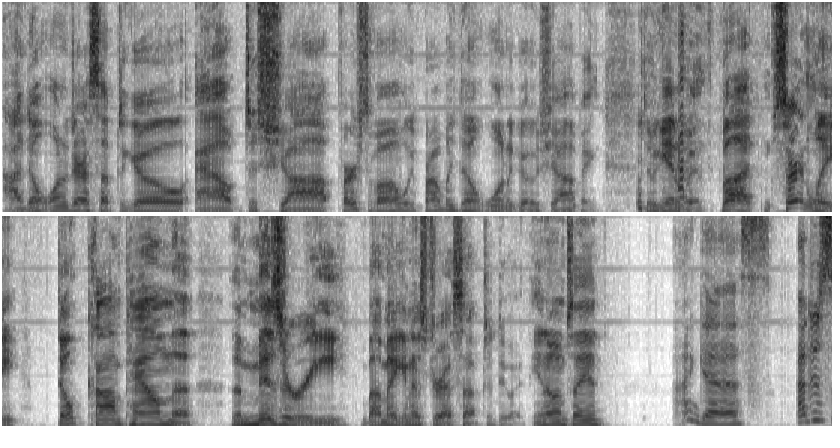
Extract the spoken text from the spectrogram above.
I don't want to dress up to go out to shop. First of all, we probably don't want to go shopping to begin with, but certainly don't compound the the misery by making us dress up to do it. You know what I'm saying? I guess. I just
